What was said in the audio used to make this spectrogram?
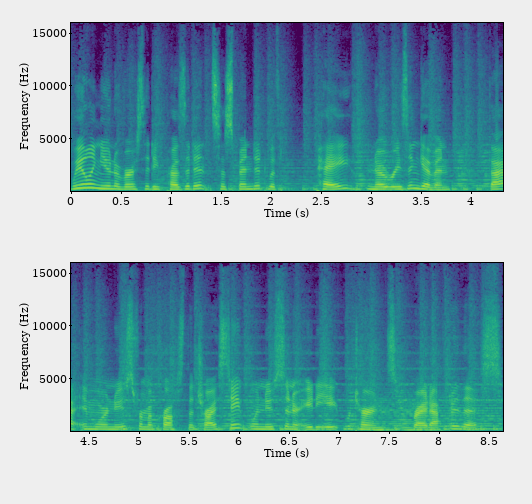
Wheeling University president suspended with pay, no reason given. That and more news from across the tri state when News Center 88 returns right after this.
